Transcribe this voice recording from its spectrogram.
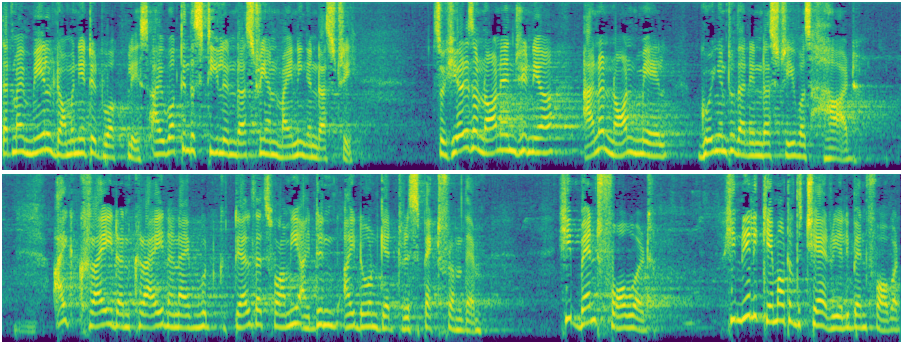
that my male dominated workplace. I worked in the steel industry and mining industry. So here is a non engineer and a non male going into that industry was hard. I cried and cried, and I would tell that Swami, I, didn't, I don't get respect from them. He bent forward. He really came out of the chair, really bent forward,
